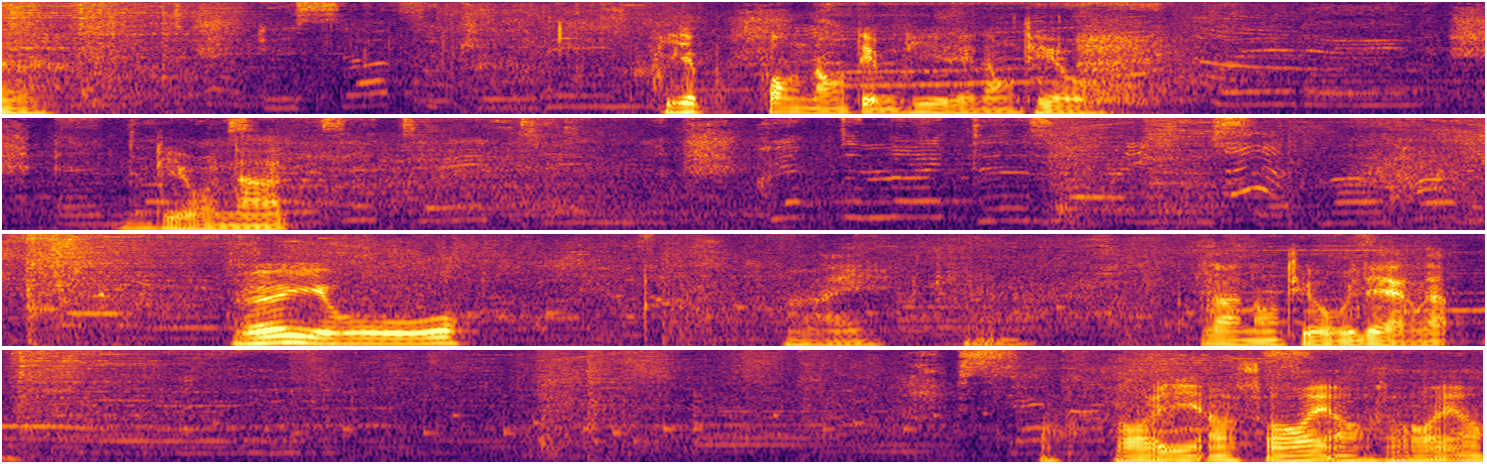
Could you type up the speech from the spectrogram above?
อ พี่จะปกป้องน้องเต็มที่เลยน้องเทลเทวนัทเฮ้ยโอ้โหหายลาน้องเทลไปแดกแล้วซอยเอาซอยเอาซอยเอา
